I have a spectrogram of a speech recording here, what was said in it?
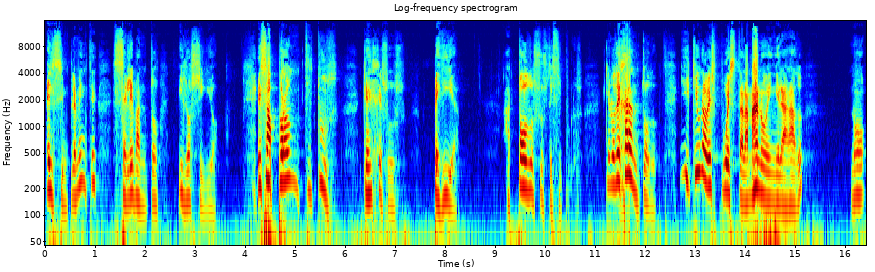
Él simplemente se levantó y lo siguió. Esa prontitud que Jesús pedía a todos sus discípulos, que lo dejaran todo, y que una vez puesta la mano en el arado, no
